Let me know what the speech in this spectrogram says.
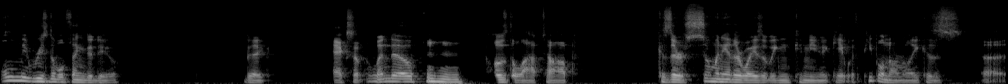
only reasonable thing to do be like exit the window, hmm close the laptop, because there's so many other ways that we can communicate with people normally. Because uh,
